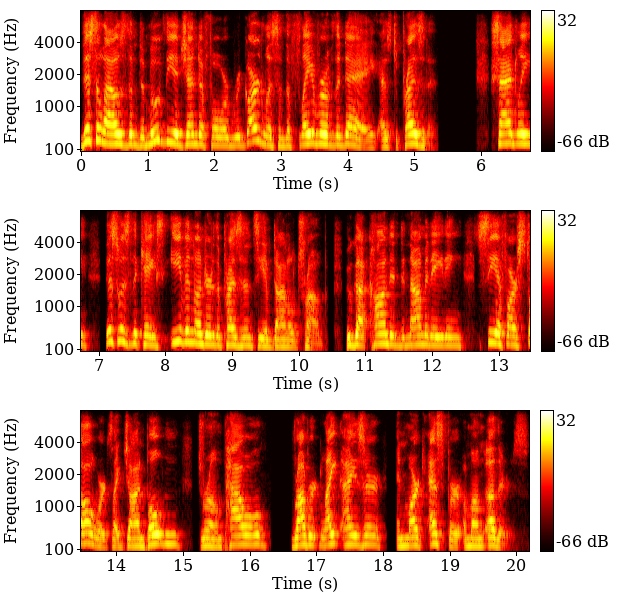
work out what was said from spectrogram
This allows them to move the agenda forward regardless of the flavor of the day as to president. Sadly, this was the case even under the presidency of Donald Trump, who got conned into nominating CFR stalwarts like John Bolton, Jerome Powell, Robert Lighthizer, and Mark Esper, among others.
